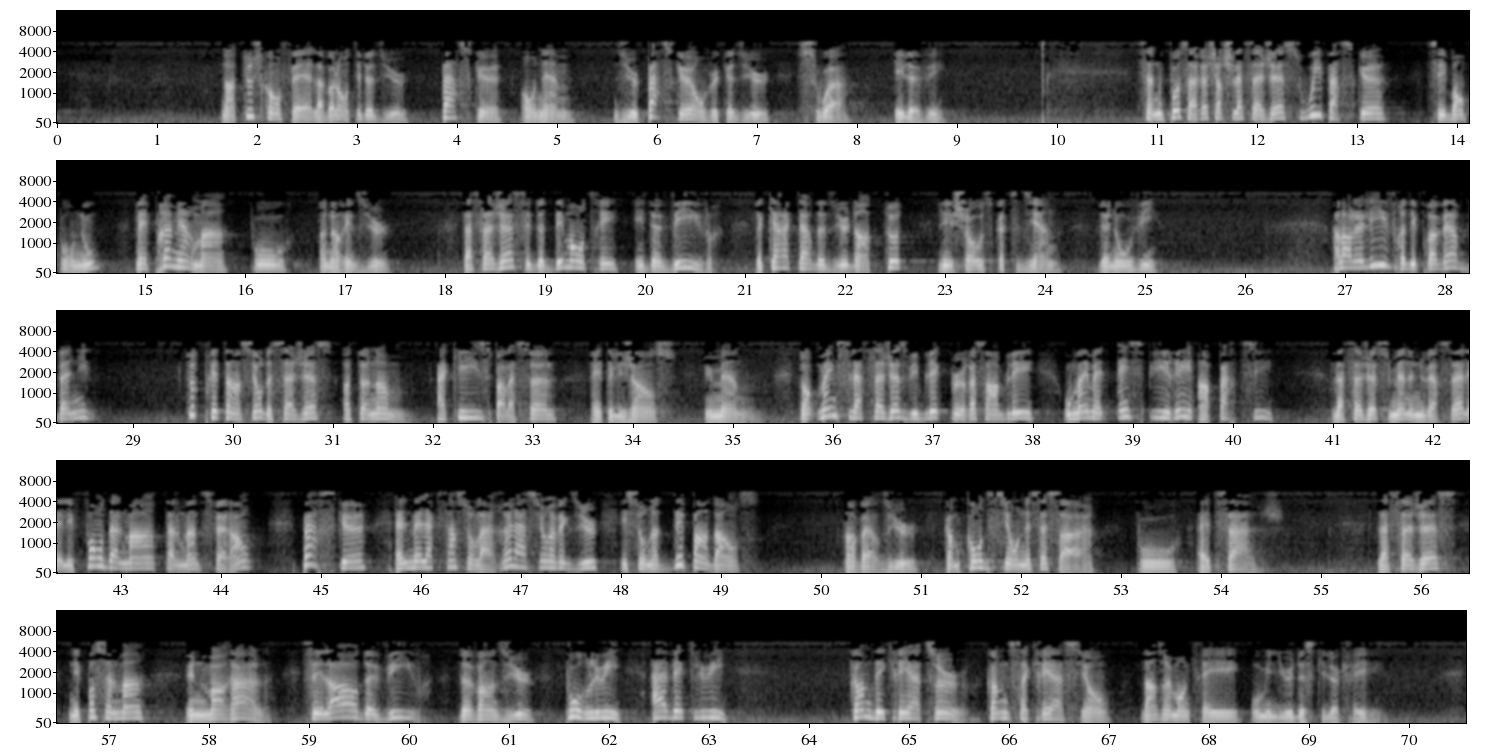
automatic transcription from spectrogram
dans tout ce qu'on fait la volonté de Dieu parce qu'on aime Dieu, parce qu'on veut que Dieu soit élevé. Ça nous pousse à rechercher la sagesse, oui, parce que c'est bon pour nous, mais premièrement pour honorer Dieu. La sagesse, c'est de démontrer et de vivre le caractère de Dieu dans toutes les choses quotidiennes de nos vies. Alors le livre des Proverbes bannit toute prétention de sagesse autonome, acquise par la seule intelligence humaine. Donc même si la sagesse biblique peut ressembler ou même être inspirée en partie la sagesse humaine universelle, elle est fondamentalement différente parce qu'elle met l'accent sur la relation avec Dieu et sur notre dépendance envers Dieu comme condition nécessaire pour être sage. La sagesse n'est pas seulement une morale, c'est l'art de vivre devant Dieu, pour lui, avec lui, comme des créatures, comme sa création, dans un monde créé au milieu de ce qu'il a créé.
